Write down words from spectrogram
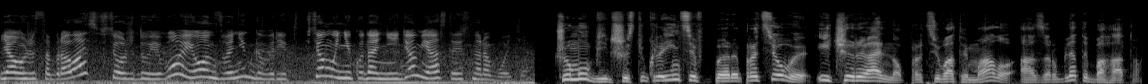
я уже собралась, все, жду его, и он звонит, говорит, все, мы никуда не идем, я остаюсь на работе. Чому більшість українців перепрацьовує? І чи реально працювати мало, а заробляти багато?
